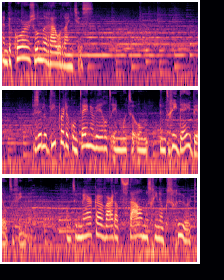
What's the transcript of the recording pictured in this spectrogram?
Een decor zonder rauwe randjes. We zullen dieper de containerwereld in moeten om een 3D-beeld te vinden. Om te merken waar dat staal misschien ook schuurt.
